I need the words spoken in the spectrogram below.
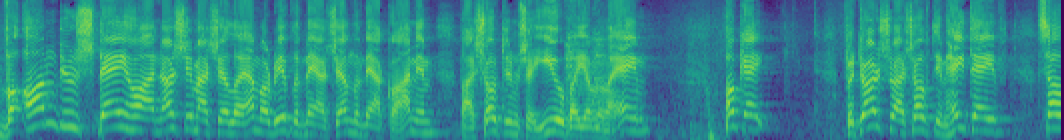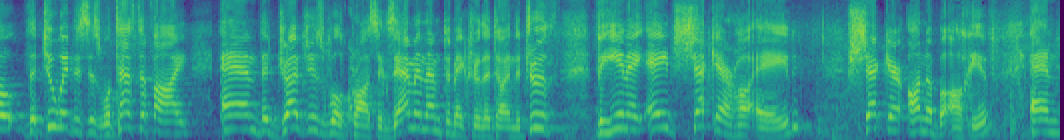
ועמדו שני האנשים אשר להם הריב לבני השם לבני הכהנים והשופטים שיהיו בימים ההם. Okay. ודרשו השופטים היטב so the two witnesses will testify, and the judges will cross-examine them to make sure they're telling the truth. V'hine aid sheker ha'aid, sheker ana ba'achiv, and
